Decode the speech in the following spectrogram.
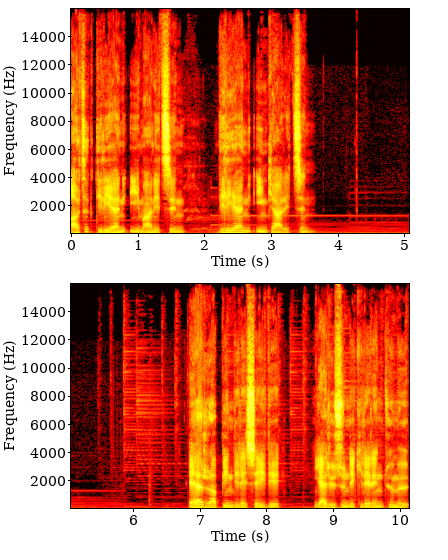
Artık dileyen iman etsin, dileyen inkar etsin. Eğer Rabbin dileseydi, yeryüzündekilerin tümü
